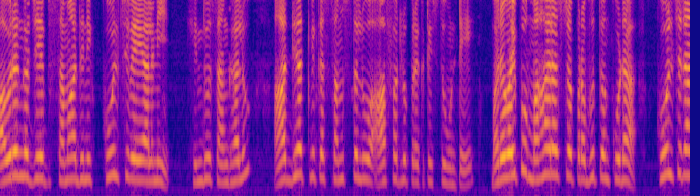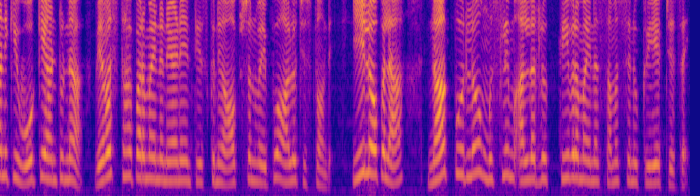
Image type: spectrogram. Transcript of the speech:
ఔరంగజేబ్ సమాధిని కూల్చివేయాలని హిందూ సంఘాలు ఆధ్యాత్మిక సంస్థలు ఆఫర్లు ప్రకటిస్తూ ఉంటే మరోవైపు మహారాష్ట్ర ప్రభుత్వం కూడా కూల్చడానికి ఓకే అంటున్న వ్యవస్థాపరమైన నిర్ణయం తీసుకునే ఆప్షన్ వైపు ఆలోచిస్తోంది. ఈ లోపల నాగ్పూర్లో ముస్లిం అల్లర్లు తీవ్రమైన సమస్యను క్రియేట్ చేశాయి.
